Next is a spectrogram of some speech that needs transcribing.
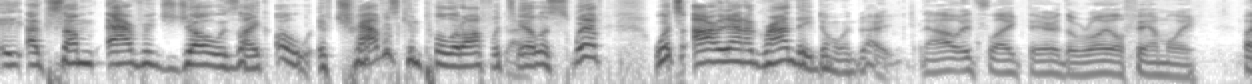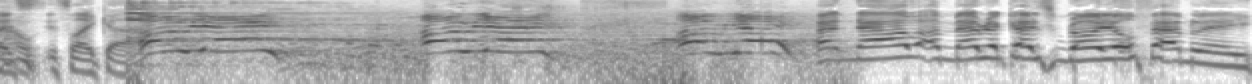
a, a- some average Joe is like, oh, if Travis can pull it off with Taylor Swift, what's Ariana Grande doing? Right now, it's like they're the royal family. But it's, it's like uh, Oh yay! Oh yay! Oh yay! And now America's royal family,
